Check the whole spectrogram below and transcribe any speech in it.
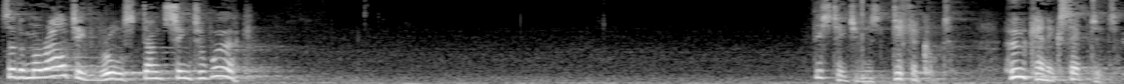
So the morality rules don't seem to work. This teaching is difficult. Who can accept it?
